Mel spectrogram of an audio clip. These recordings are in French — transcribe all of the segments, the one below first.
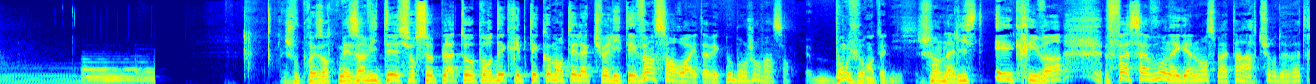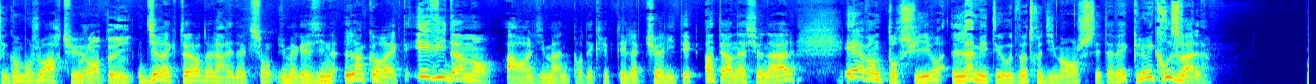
Je vous présente mes invités sur ce plateau pour décrypter, commenter l'actualité. Vincent Roy est avec nous. Bonjour Vincent. Bonjour Anthony. Journaliste et écrivain. Face à vous, on a également ce matin Arthur de Vatrigan. Bonjour Arthur. Bonjour Anthony. Directeur de la rédaction du magazine L'Incorrect. Évidemment, Harold Iman pour décrypter l'actualité internationale. Et avant de poursuivre, la météo de votre dimanche, c'est avec Loïc Roosevelt.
